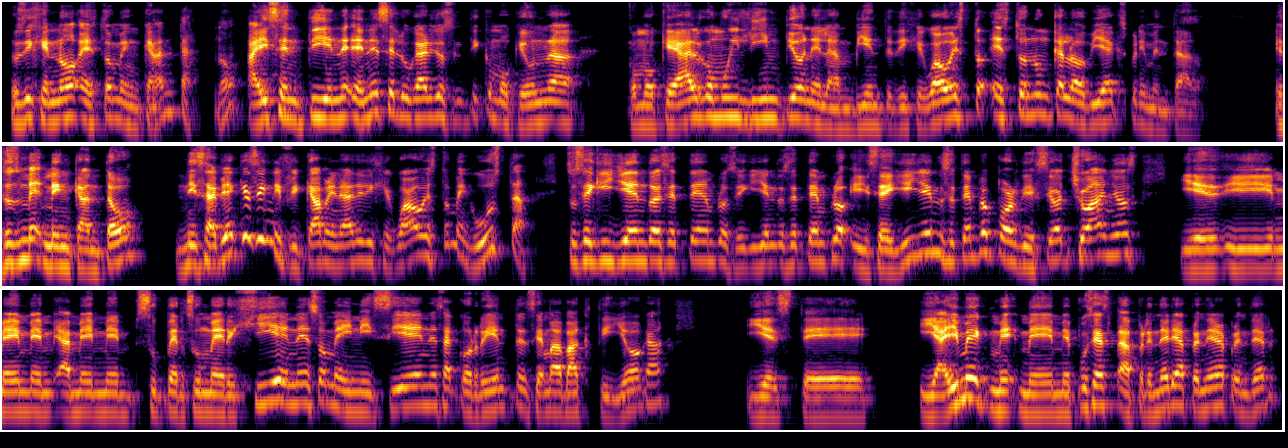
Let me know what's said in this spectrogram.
Entonces dije, no, esto me encanta, ¿no? Ahí sentí, en, en ese lugar yo sentí como que una, como que algo muy limpio en el ambiente. Dije, wow, esto, esto nunca lo había experimentado. Entonces me, me encantó, ni sabía qué significaba ni nada, y dije, wow, esto me gusta. Entonces seguí yendo a ese templo, seguí yendo a ese templo, y seguí yendo a ese templo por 18 años, y, y me, me, me, super sumergí en eso, me inicié en esa corriente, se llama Bhakti Yoga, y este, y ahí me, me, me, puse a aprender y aprender y aprender.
